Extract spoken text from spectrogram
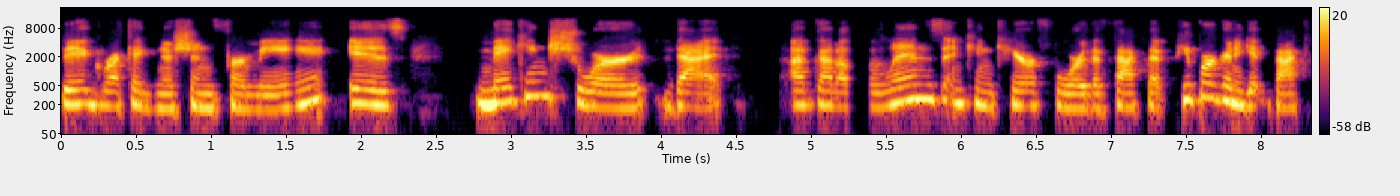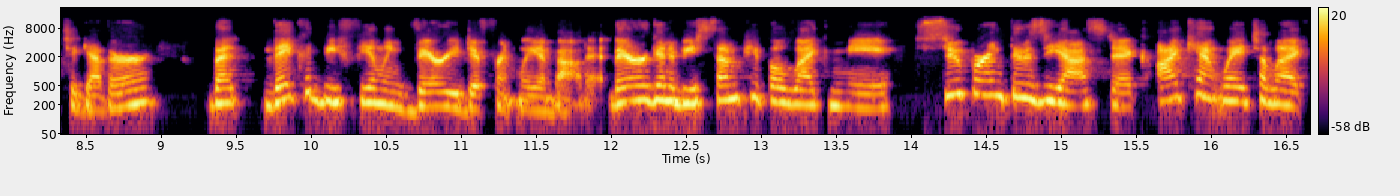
big recognition for me is making sure that I've got a lens and can care for the fact that people are going to get back together, but they could be feeling very differently about it. There are going to be some people like me, super enthusiastic. I can't wait to like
